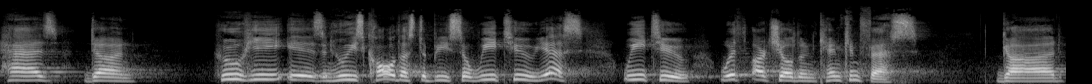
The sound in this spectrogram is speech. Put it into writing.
has done, who he is, and who he's called us to be. So we too, yes, we too, with our children, can confess God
